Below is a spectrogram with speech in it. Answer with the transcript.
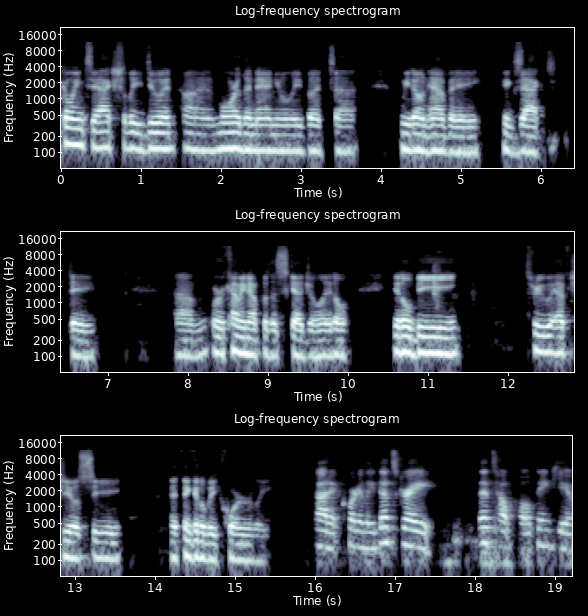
going to actually do it uh, more than annually, but uh, we don't have a exact date. Um, we're coming up with a schedule. It'll it'll be through FGOC. I think it'll be quarterly. Got it, quarterly. That's great. That's helpful. Thank you.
